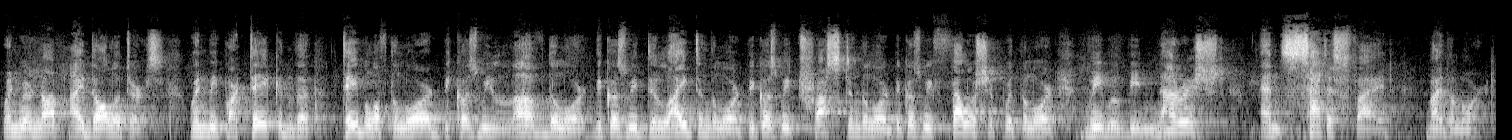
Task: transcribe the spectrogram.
when we're not idolaters, when we partake in the table of the Lord because we love the Lord, because we delight in the Lord, because we trust in the Lord, because we fellowship with the Lord, we will be nourished and satisfied by the Lord.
